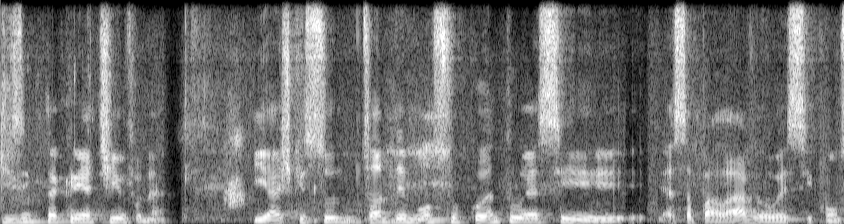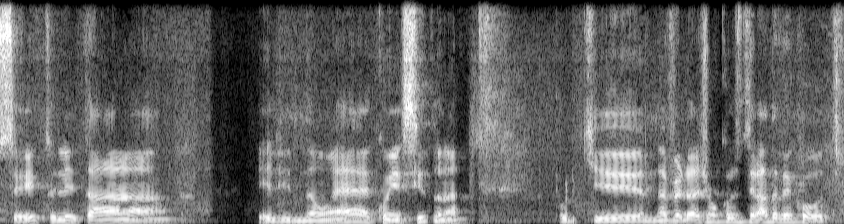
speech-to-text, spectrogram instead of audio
dizem que tu é criativo, né? E acho que isso só demonstra o quanto esse, essa palavra ou esse conceito ele tá, ele não é conhecido, né? Porque na verdade uma coisa não tem nada a ver com a outra.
